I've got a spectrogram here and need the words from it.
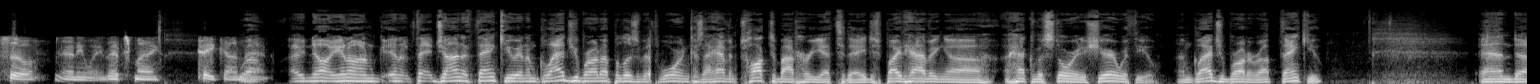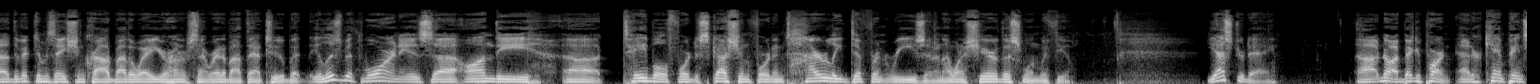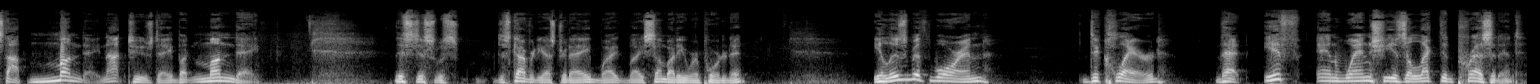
So, anyway, that's my take on well, that. I know, you know, I'm, th- John, thank you, and I'm glad you brought up Elizabeth Warren because I haven't talked about her yet today, despite having a, a heck of a story to share with you. I'm glad you brought her up. Thank you. And uh, the victimization crowd, by the way, you're 100% right about that too. But Elizabeth Warren is uh, on the uh, table for discussion for an entirely different reason, and I want to share this one with you. Yesterday, uh, no, I beg your pardon. At her campaign stop Monday, not Tuesday, but Monday. This just was discovered yesterday by, by somebody who reported it. Elizabeth Warren declared that if and when she is elected president,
